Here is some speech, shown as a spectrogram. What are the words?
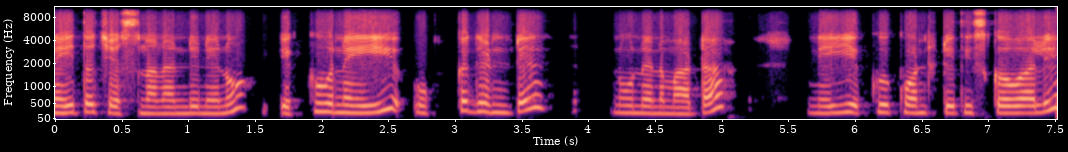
నెయ్యితో చేస్తున్నానండి నేను. ఎక్కువ నెయ్యి ఒక్క గంటే నూనె అనమాట నెయ్యి ఎక్కువ క్వాంటిటీ తీసుకోవాలి.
